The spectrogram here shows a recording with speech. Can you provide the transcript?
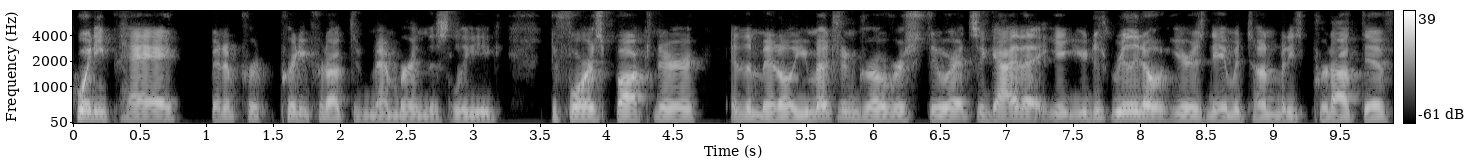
Kwity Paye been a pr- pretty productive member in this league. DeForest Buckner in the middle. You mentioned Grover Stewart. It's a guy that he, you just really don't hear his name a ton, but he's productive.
